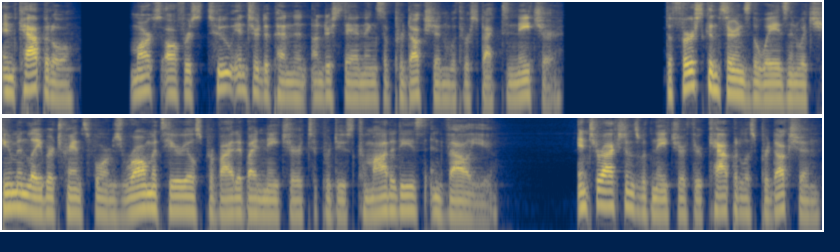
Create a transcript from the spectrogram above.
In Capital, Marx offers two interdependent understandings of production with respect to nature. The first concerns the ways in which human labor transforms raw materials provided by nature to produce commodities and value. Interactions with nature through capitalist production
